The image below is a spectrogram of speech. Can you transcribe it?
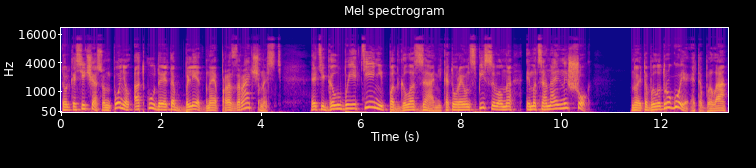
Только сейчас он понял, откуда эта бледная прозрачность эти голубые тени под глазами, которые он списывал на эмоциональный шок. Но это было другое, это была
